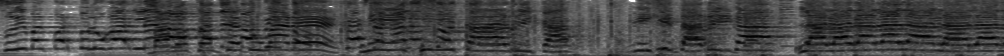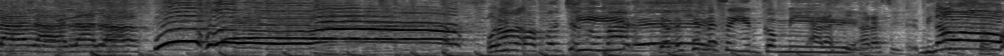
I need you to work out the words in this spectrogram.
Subimos al cuarto lugar. ¡Vamos, ¡Levántate, conchetumare! papito! Mi ¡Hashtag a los hijita rica, mi hijita rica, la la la la la la la la la la la. Oye, ¡Vamos, y conchetumare! ya déjenme seguir con mi Ahora sí, ahora sí. discurso.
